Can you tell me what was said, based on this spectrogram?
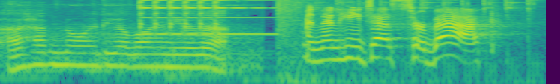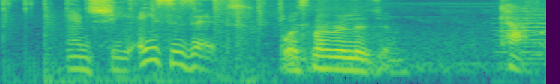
I have no idea about any of that. And then he tests her back, and she aces it. What's my religion? Catholic.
